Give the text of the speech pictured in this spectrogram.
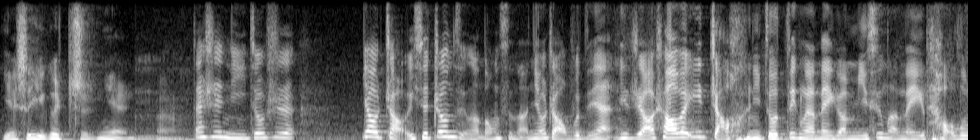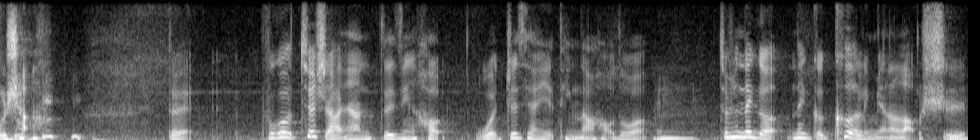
也是一个执念，嗯，但是你就是要找一些正经的东西呢，你又找不见，你只要稍微一找，你就进了那个迷信的那一条路上。对，不过确实好像最近好，我之前也听到好多，嗯，就是那个那个课里面的老师、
